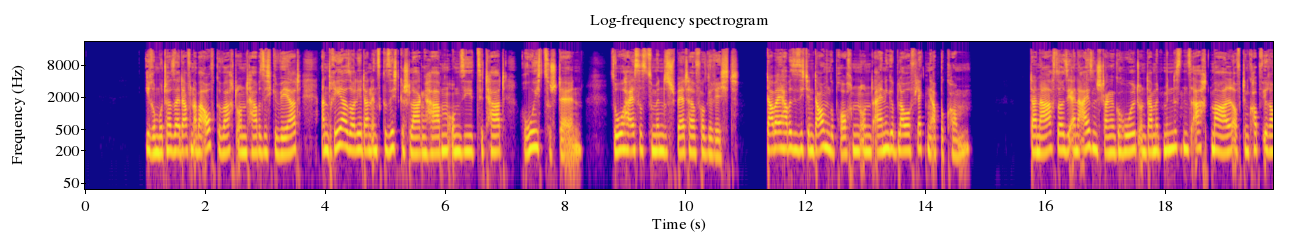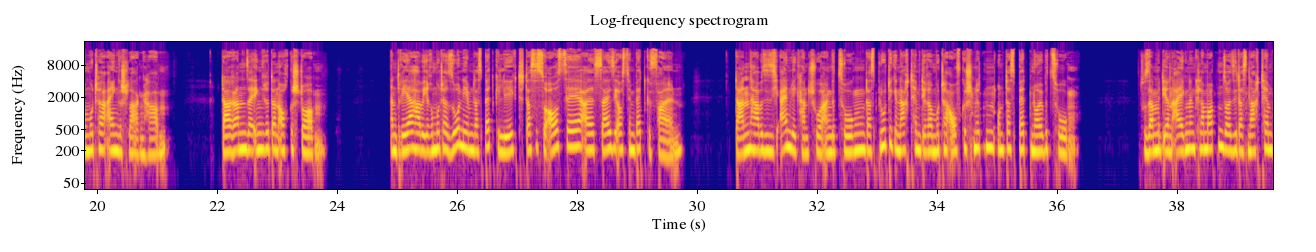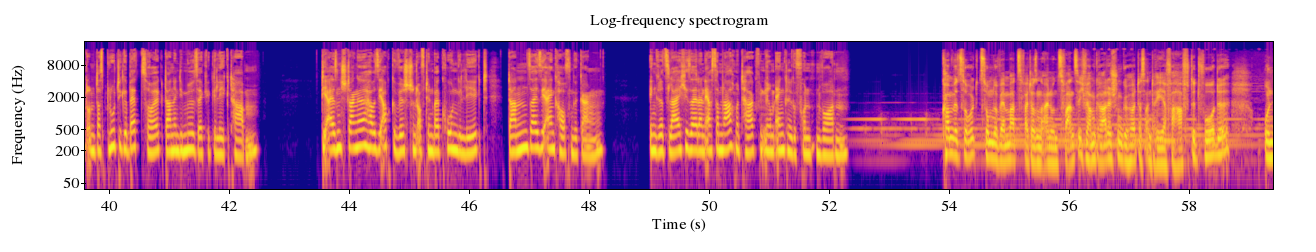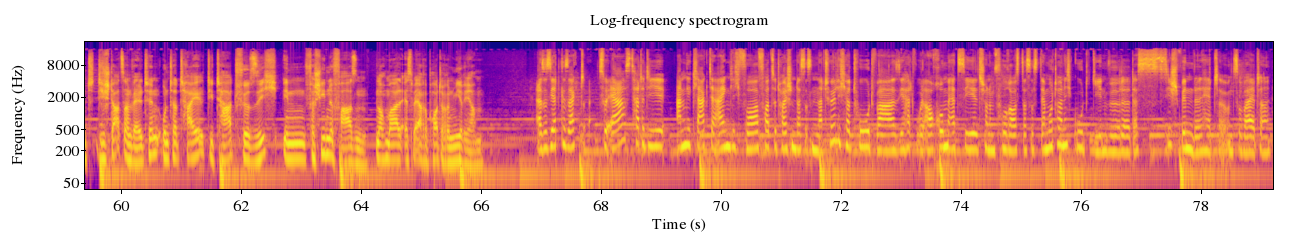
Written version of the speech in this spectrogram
Ihre Mutter sei davon aber aufgewacht und habe sich gewehrt. Andrea soll ihr dann ins Gesicht geschlagen haben, um sie, Zitat, ruhig zu stellen. So heißt es zumindest später vor Gericht. Dabei habe sie sich den Daumen gebrochen und einige blaue Flecken abbekommen. Danach soll sie eine Eisenstange geholt und damit mindestens achtmal auf den Kopf ihrer Mutter eingeschlagen haben. Daran sei Ingrid dann auch gestorben. Andrea habe ihre Mutter so neben das Bett gelegt, dass es so aussähe, als sei sie aus dem Bett gefallen. Dann habe sie sich Einweghandschuhe angezogen, das blutige Nachthemd ihrer Mutter aufgeschnitten und das Bett neu bezogen. Zusammen mit ihren eigenen Klamotten soll sie das Nachthemd und das blutige Bettzeug dann in die Müllsäcke gelegt haben. Die Eisenstange habe sie abgewischt und auf den Balkon gelegt, dann sei sie einkaufen gegangen. Ingrids Leiche sei dann erst am Nachmittag von ihrem Enkel gefunden worden. Kommen wir zurück zum November 2021. Wir haben gerade schon gehört, dass Andrea verhaftet wurde. Und die Staatsanwältin unterteilt die Tat für sich in verschiedene Phasen. Nochmal SWR-Reporterin Miriam. Also sie hat gesagt, zuerst hatte die Angeklagte eigentlich vor, vorzutäuschen, dass es ein natürlicher Tod war. Sie hat wohl auch rumerzählt, schon im Voraus, dass es der Mutter nicht gut gehen würde, dass sie Schwindel hätte und so weiter.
